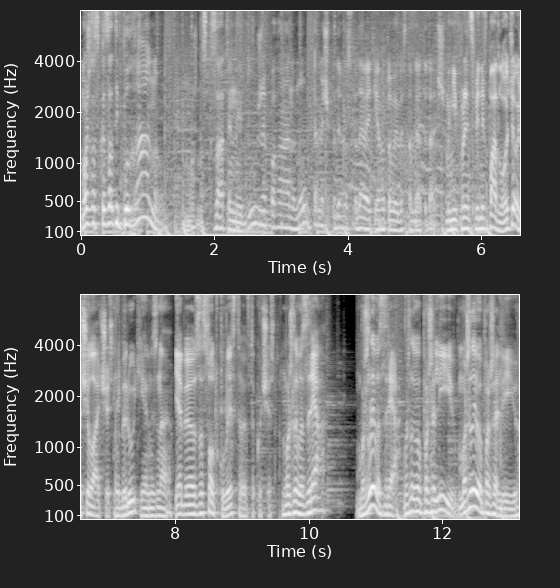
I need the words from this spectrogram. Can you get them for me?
можна сказати, погано. Можна сказати, не дуже погано. Ну, коротше, по 99 я готовий виставляти далі. Мені, в принципі, не впадло. Оцього чола щось не беруть, я не знаю. Я б його за сотку виставив таку чисто. Можливо, зря. Можливо, зря, можливо, пожалію, можливо, пожалію.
